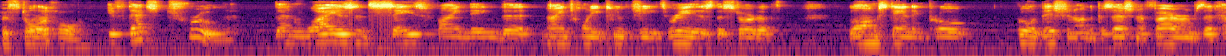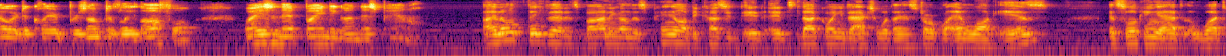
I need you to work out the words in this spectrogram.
historical. If that's true, then why isn't Seay's finding that 922G3 is the start of long-standing pro- prohibition on the possession of firearms that Heller declared presumptively lawful? Why isn't that binding on this panel? I don't think that it's binding on this panel because it, it, it's not going into actually what the historical analog is. It's looking at what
